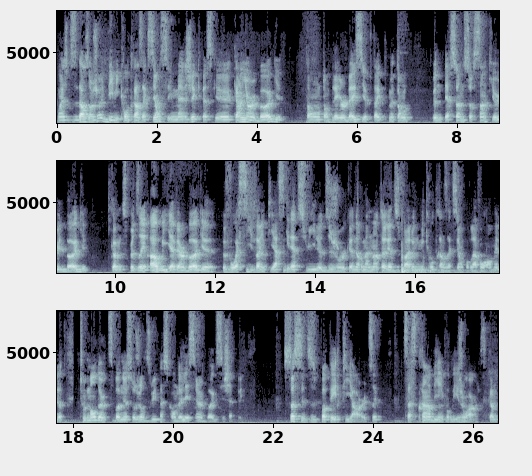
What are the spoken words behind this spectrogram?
Ouais, je dis dans un jeu avec des microtransactions, c'est magique parce que quand il y a un bug, ton, ton player base, il y a peut-être, mettons, une personne sur 100 qui a eu le bug. Comme tu peux dire, ah oui, il y avait un bug, euh, voici 20$ piastres gratuits là, du jeu que normalement tu aurais dû faire une microtransaction pour l'avoir. Mais là, tout le monde a un petit bonus aujourd'hui parce qu'on a laissé un bug s'échapper. Ça, c'est du pas pire PR, tu sais ça se prend bien pour les joueurs. C'est comme,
